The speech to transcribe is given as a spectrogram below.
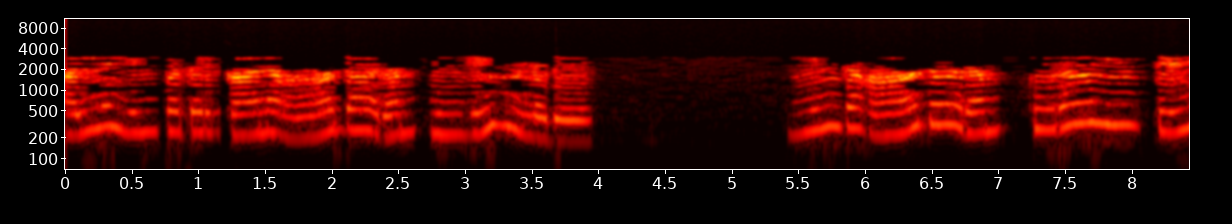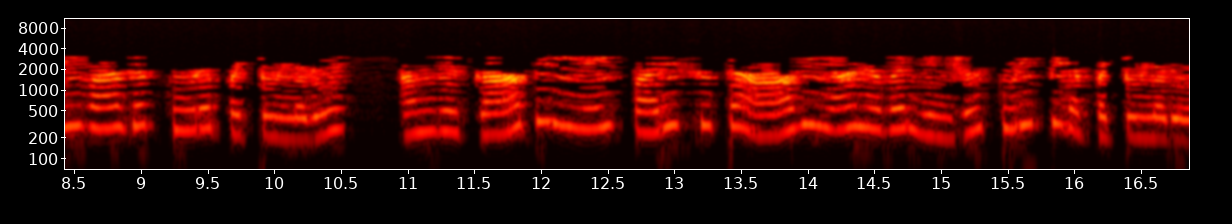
அல்ல என்பதற்கான ஆதாரம் இங்கே உள்ளது. இந்த ஆதாரம் குரானில் தெளிவாக கூறப்பட்டுள்ளது. அங்கு காபிரியை பரிசுத்த ஆவி என்று குறிப்பிடப்பட்டுள்ளது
